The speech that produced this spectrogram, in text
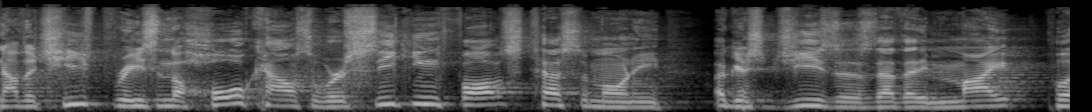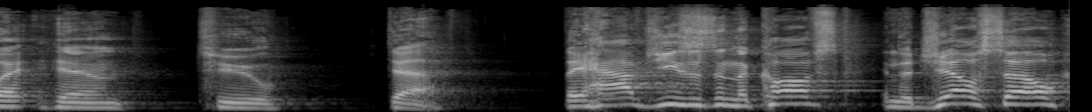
Now the chief priests and the whole council were seeking false testimony against Jesus that they might put him to death. They have Jesus in the cuffs, in the jail cell,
